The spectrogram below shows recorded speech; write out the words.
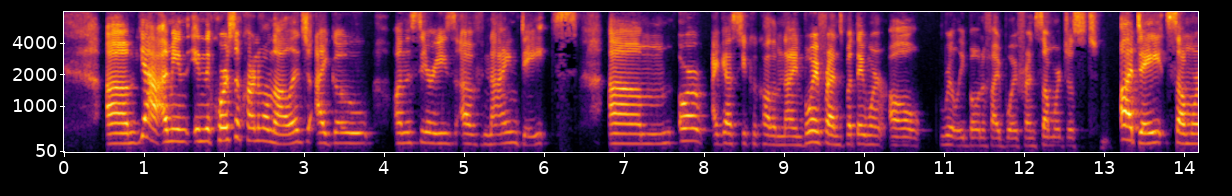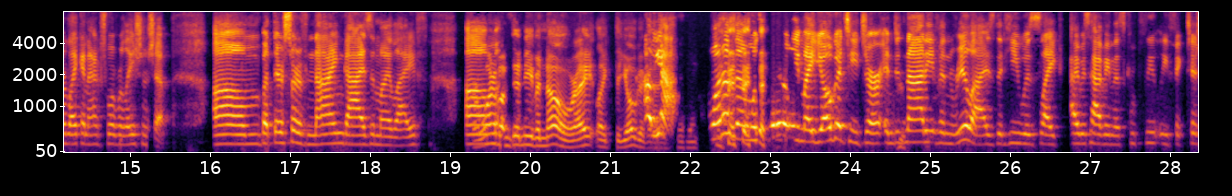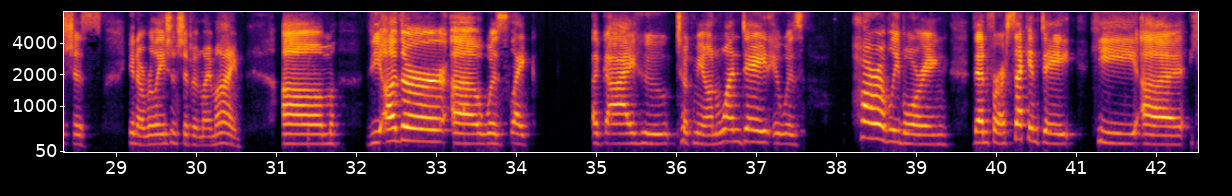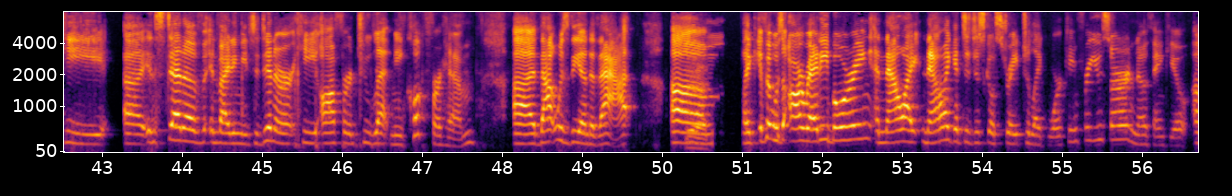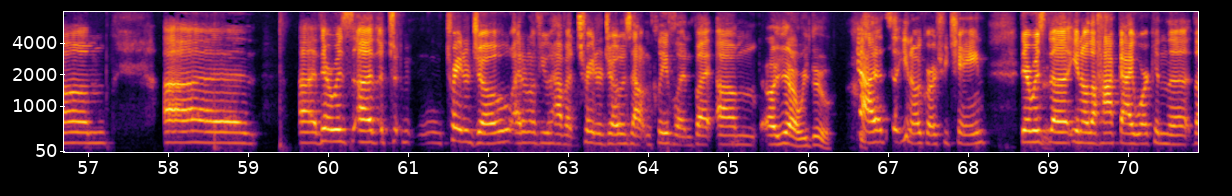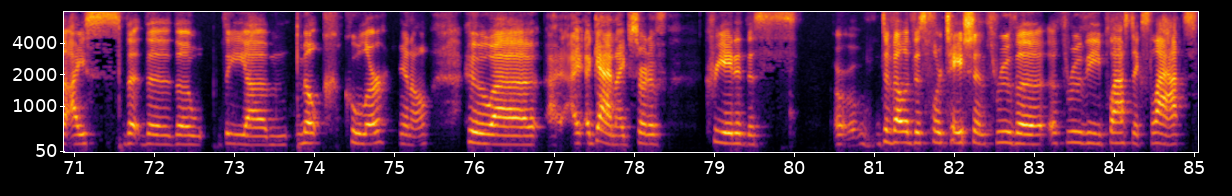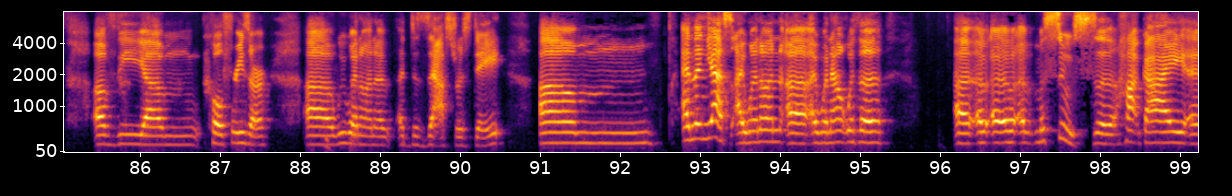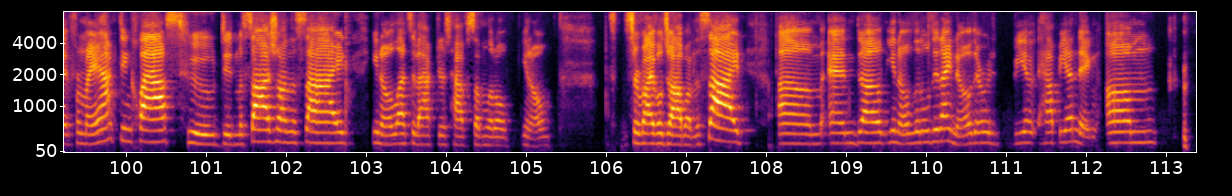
Um yeah i mean in the course of carnival knowledge i go on the series of nine dates um or i guess you could call them nine boyfriends but they weren't all really bona fide boyfriends some were just a date some were like an actual relationship um but there's sort of nine guys in my life Or one Um, of them didn't even know, right? Like the yoga. Oh, guy. yeah. one of them was literally my yoga teacher and did not even realize that he was like I was having this completely fictitious, you know, relationship in my mind. Um, the other uh, was like a guy who took me on one date. It was horribly boring. Then for our second date, he uh, he uh, instead of inviting me to dinner, he offered to let me cook for him. Uh, that was the end of that. Um, Like if it was already boring, and now I now I get to just go straight to like working for you, sir. No, thank you. Um, uh, uh, there was uh, t- Trader Joe. I don't know if you have a Trader Joe's out in Cleveland, but um, Uh, yeah, we do. yeah, it's a, you know a grocery chain. There was the you know the hot guy working the the ice the the the the um, milk cooler, you know, who uh, I, I again I sort of created this or developed this flirtation through the through the plastic slats of the um, cold freezer. Uh, we went on a, a disastrous date. Um, and then yes, I went on. Uh, I went out with a a, a, a, masseuse, a hot guy uh, from my acting class who did massage on the side. You know, lots of actors have some little, you know, survival job on the side. Um, and uh, you know, little did I know there would be a happy ending. Um,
